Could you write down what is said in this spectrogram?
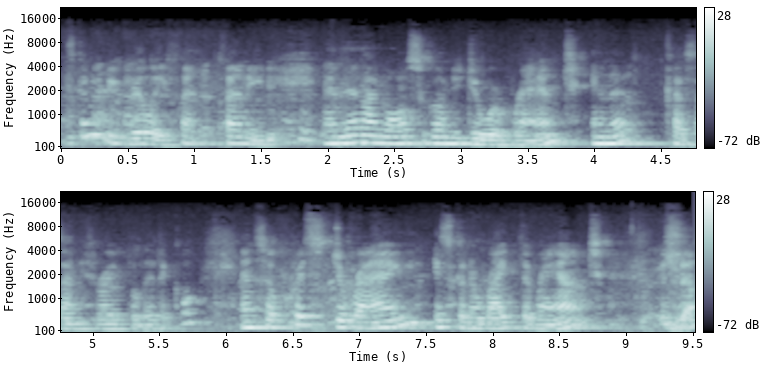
it's going to be really fun, funny. And then I'm also going to do a rant in it, because I'm very political. And so Chris Durang is going to write the rant. So,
